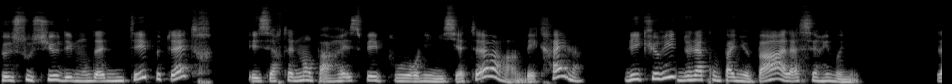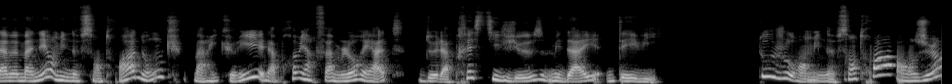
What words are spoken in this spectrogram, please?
Peu soucieux des mondanités peut-être, et certainement par respect pour l'initiateur, Becquerel, les Curie ne l'accompagnent pas à la cérémonie. La même année, en 1903, donc, Marie Curie est la première femme lauréate de la prestigieuse médaille Davy. Toujours en 1903, en juin,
